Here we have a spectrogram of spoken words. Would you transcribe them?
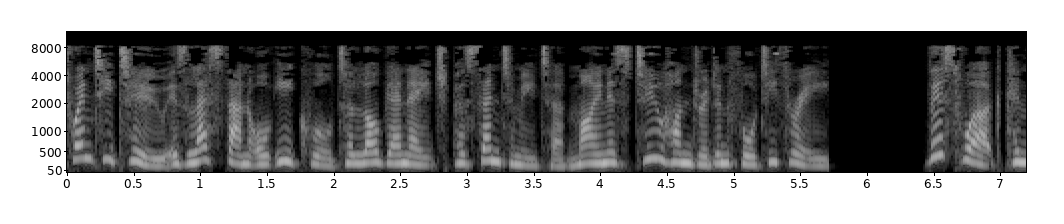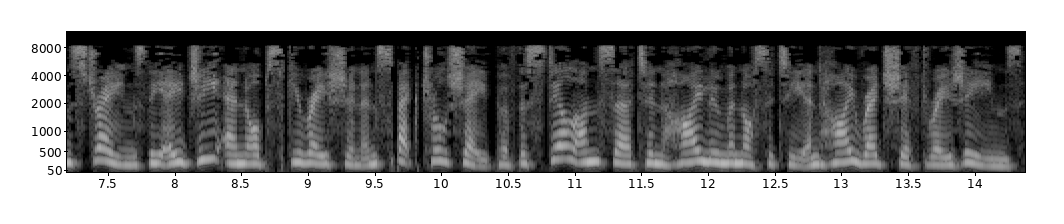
22 is less than or equal to log nh per centimeter minus 243. This work constrains the AGN obscuration and spectral shape of the still uncertain high luminosity and high redshift regimes,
